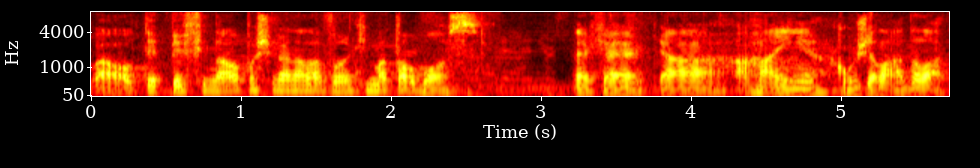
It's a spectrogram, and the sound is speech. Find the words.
ao TP final para chegar na alavanca e matar o boss. Né, que é, que é a, a rainha congelada lá.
